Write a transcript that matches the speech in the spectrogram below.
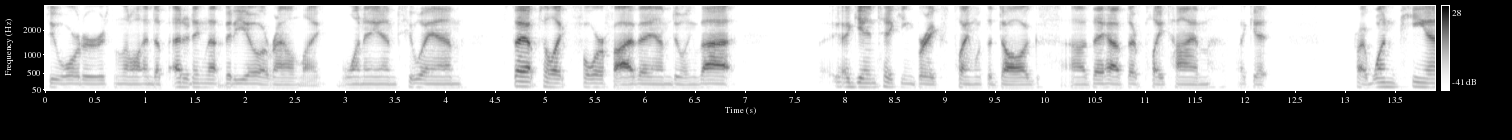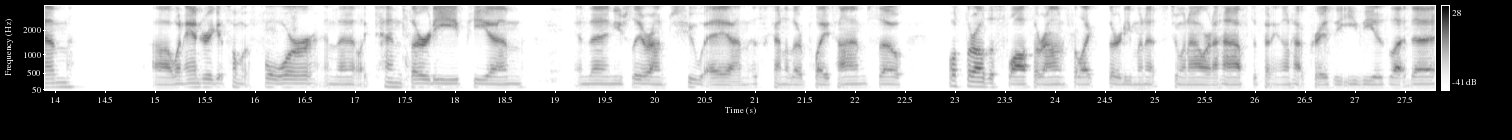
do orders and then I'll end up editing that video around like 1 a.m., 2 a.m. Stay up till like 4 or 5 a.m. doing that. Again, taking breaks, playing with the dogs. Uh, they have their playtime like at probably 1 p.m. Uh, when Andrea gets home at 4 and then at like 10.30 p.m. and then usually around 2 a.m. is kind of their playtime. So we'll throw the sloth around for like 30 minutes to an hour and a half depending on how crazy Evie is that day.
